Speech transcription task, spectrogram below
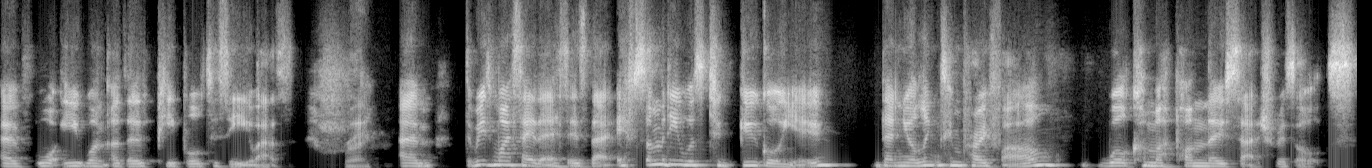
of what you want other people to see you as. Right. Um, the reason why I say this is that if somebody was to Google you, then your LinkedIn profile will come up on those search results.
